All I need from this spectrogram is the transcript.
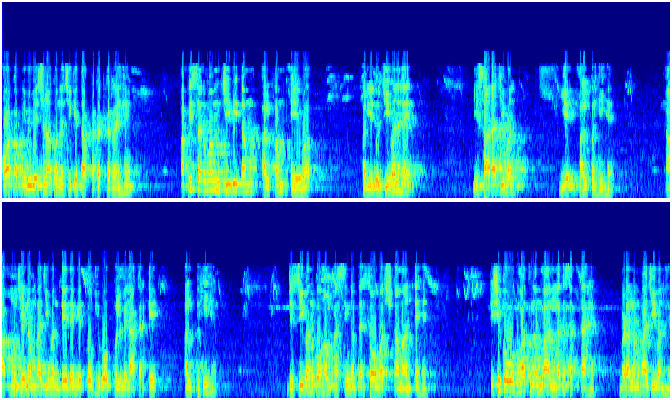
और अपनी विवेचना को नचिकेता प्रकट कर रहे हैं। अपि सर्वम जीवितम अल्पम एव। और ये जो जीवन है ये सारा जीवन ये अल्प ही है। आप मुझे लंबा जीवन दे देंगे तो भी वो कुल मिलाकर के अल्प ही है। जिस जीवन को हम 80, 90, 100 वर्ष का मानते हैं किसी को वो बहुत लंबा लग सकता है, बड़ा लंबा जीवन है।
